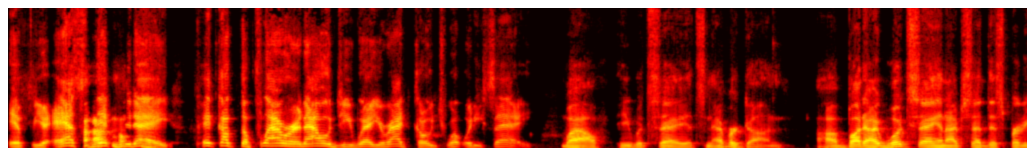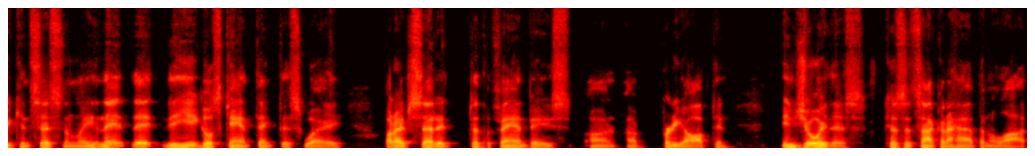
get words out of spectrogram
If you ask Nick today, pick up the flower analogy where you're at, coach, what would he say? Well, he would say it's never done. Uh, but I would say, and I've said this pretty consistently, and they, they, the Eagles can't think this way, but I've said it to the fan base uh, uh, pretty often. Enjoy this because it's not going to happen a lot.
